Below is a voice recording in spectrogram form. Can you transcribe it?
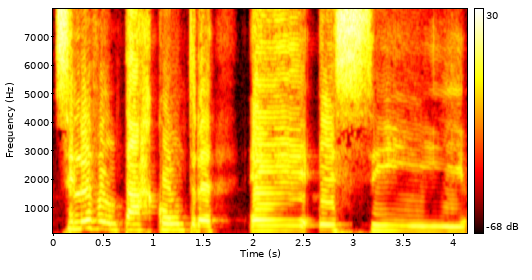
se levantar contra é, esse.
